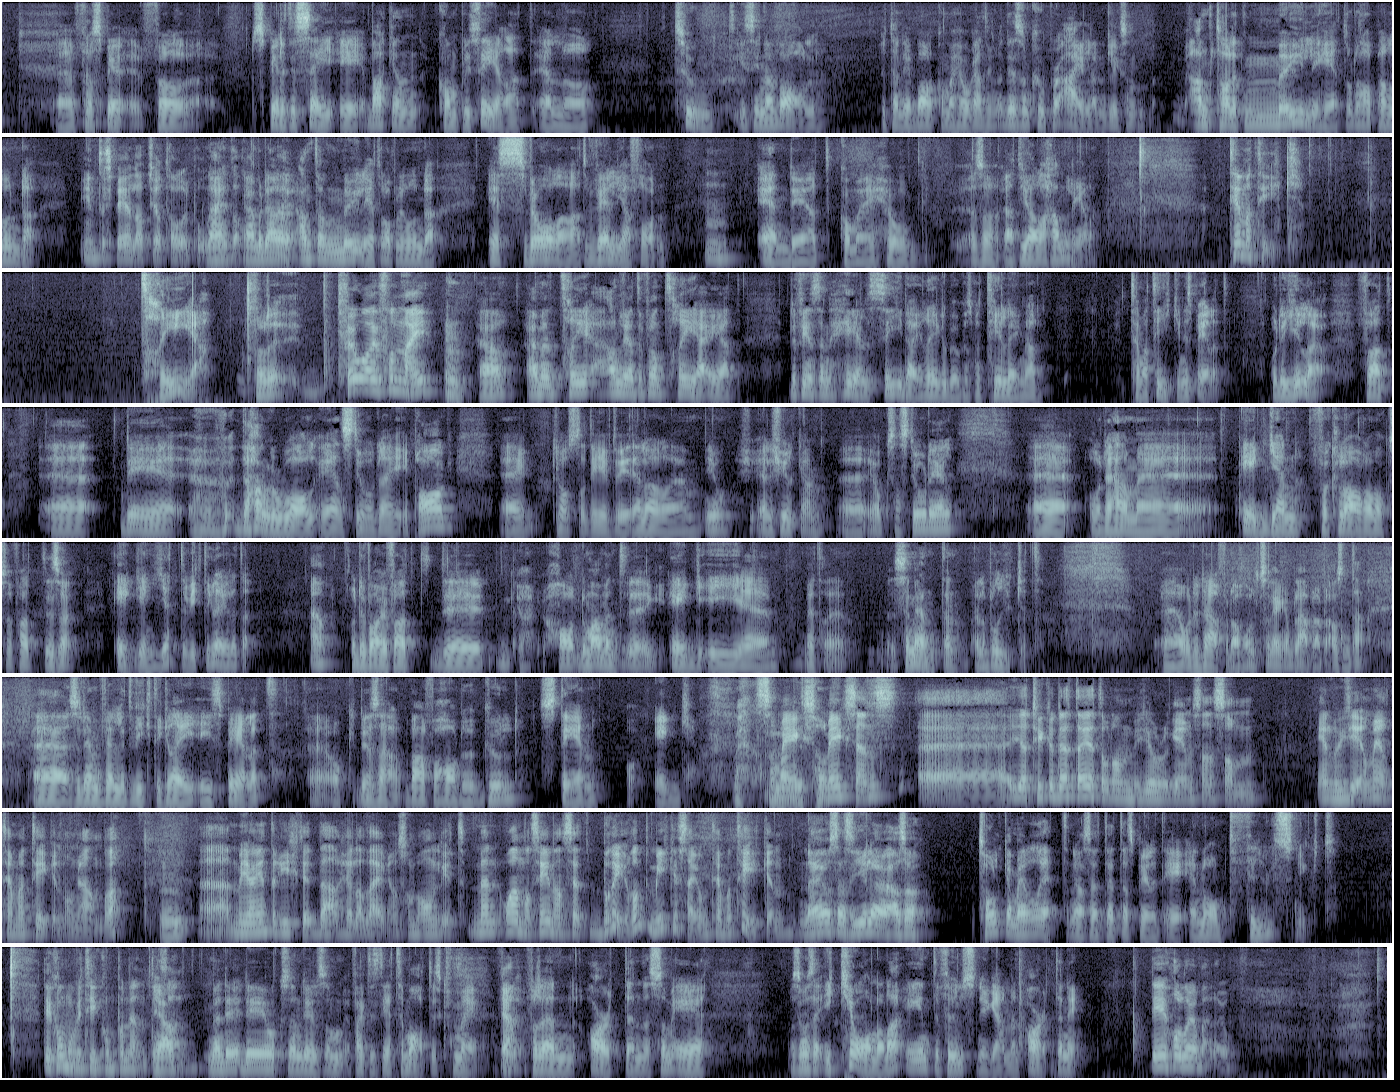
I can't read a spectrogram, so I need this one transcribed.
Eh, För, spel, för spelet i sig är varken komplicerat eller tungt i sina val. Utan det är bara att komma ihåg allting. Det är som Cooper Island. Liksom, antalet möjligheter du har per runda. Inte spelat jag tar det på Nej, det. ja, men där är, antalet möjligheter du har på din runda är svårare att välja från. Mm. Än det att komma ihåg, alltså att göra handlingarna. Tematik. Trea. För det, Två är från mig. Ja, ja men tre, anledningen till att få en trea är att det finns en hel sida i regelboken som är tillägnad tematiken i spelet. Och det gillar jag. För att eh, det är, The Hunger Wall är en stor grej i Prag. Eh, klostret givetvis, eller, eh, jo, eller kyrkan eh, är också en stor del. Eh, och det här med äggen förklarar de också för att det är så här, ägg är en jätteviktig grej i detta. Ja. Och det var ju för att det, har, de har använt eh, ägg i eh, vet det, cementen, eller bruket. Eh, och det är därför det har hållit så länge, bla bla bla och sånt där. Eh, så det är en väldigt viktig grej i spelet. Eh, och det är så här, varför har du guld, sten och ägg? Som makes, makes sense. Eh, jag tycker detta är ett av de Eurogamesen som ändå ger mer tematik än många andra. Mm. Eh, men jag är inte riktigt där hela vägen som vanligt. Men å andra sidan sett bryr inte Micke sig om tematiken. Nej, och sen så gillar jag, alltså, tolka mig rätt när jag säger att detta spelet är enormt fulsnyggt. Det kommer vi till komponenter Ja, sen. men det, det är också en del som faktiskt är tematisk för mig. För, Ja. för den arten som är... Vad ska man säga? Ikonerna är inte fulsnygga, men arten är. Det håller jag med dig om.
